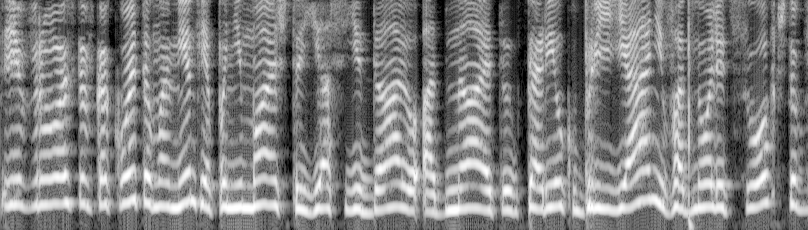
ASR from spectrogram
И просто в какой-то момент я понимаю, что я съедаю одна эту тарелку брияни в одно лицо. Чтобы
